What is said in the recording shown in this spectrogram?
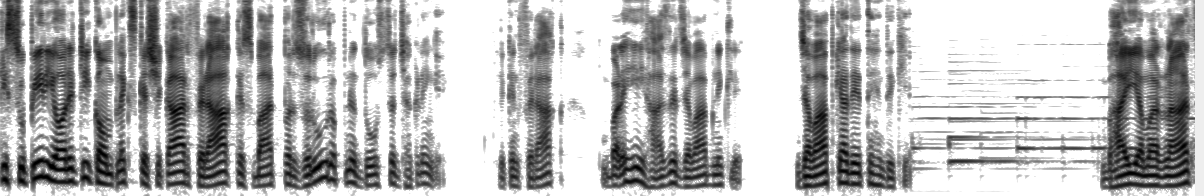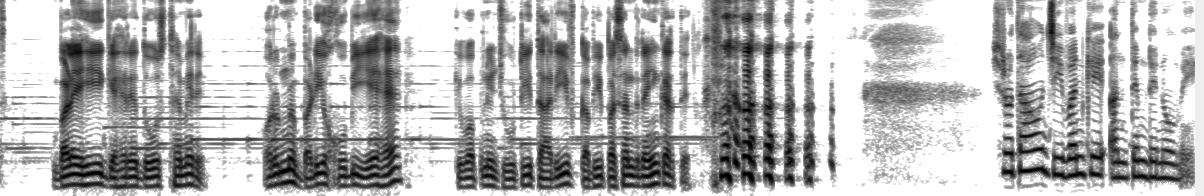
कि सुपीरियोरिटी कॉम्प्लेक्स के शिकार फिराक इस बात पर ज़रूर अपने दोस्त से झगड़ेंगे। लेकिन फिराक बड़े ही हाजिर जवाब निकले। जवाब क्या देते हैं देखिए। भाई अमरनाथ बड़े ही गहरे दोस्त हैं मेरे, और उनमें बड़ी खूबी यह है कि वो अपनी झूठी तारीफ़ कभी पसंद नहीं करते। श्रोताओं, जीवन के अंतिम दिनों में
